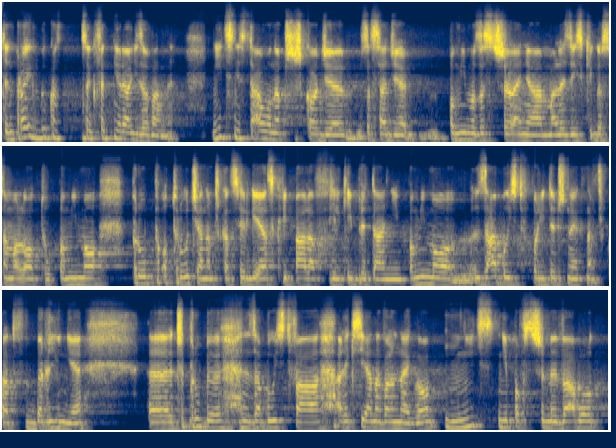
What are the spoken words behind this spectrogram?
ten projekt był konsekwentnie realizowany. Nic nie stało na przeszkodzie w zasadzie, pomimo zestrzelenia malezyjskiego samolotu, pomimo prób otrucia na przykład Sergeja Skripala w Wielkiej Brytanii, pomimo zabójstw politycznych na przykład w Berlinie, czy próby zabójstwa Aleksija Nawalnego, nic nie powstrzymywało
